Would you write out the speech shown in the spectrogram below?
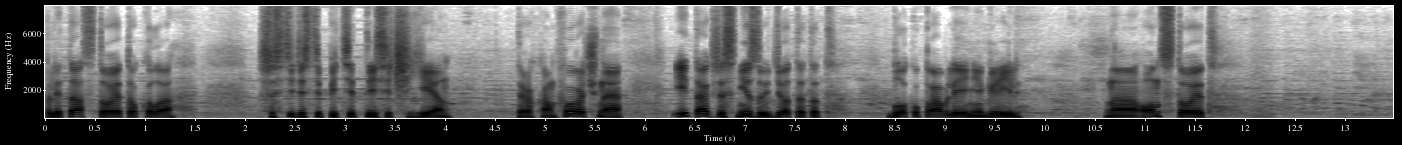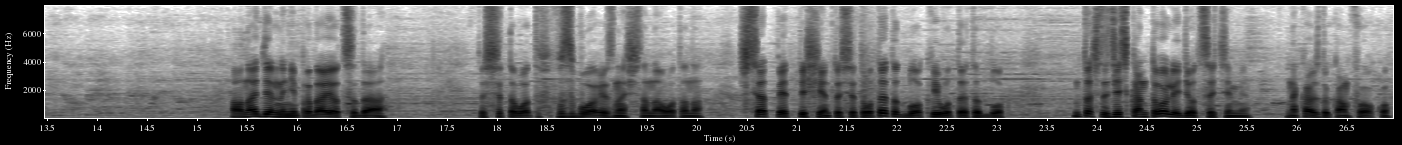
плита стоит около 65 тысяч йен, трехкомфорочная. И также снизу идет этот блок управления, гриль. А, он стоит... А он отдельно не продается, да. То есть это вот в сборе, значит, она, вот она. 65 тысяч. То есть это вот этот блок и вот этот блок. Ну, то, что здесь контроль идет с этими на каждую комфорку.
